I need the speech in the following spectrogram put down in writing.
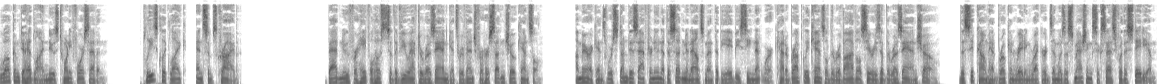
Welcome to Headline News 24/7. Please click like and subscribe. Bad news for hateful hosts of The View after Roseanne gets revenge for her sudden show cancel. Americans were stunned this afternoon at the sudden announcement that the ABC network had abruptly canceled the revival series of The Roseanne Show. The sitcom had broken rating records and was a smashing success for the stadium,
